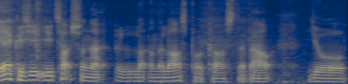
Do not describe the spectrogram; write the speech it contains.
Yeah, because you, you touched on that on the last podcast about your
